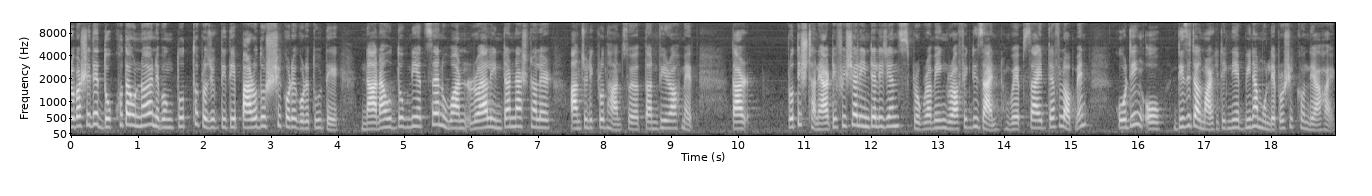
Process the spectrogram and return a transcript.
প্রবাসীদের দক্ষতা উন্নয়ন এবং তথ্য প্রযুক্তিতে পারদর্শী করে গড়ে তুলতে নানা উদ্যোগ নিয়েছেন ওয়ান রয়্যাল ইন্টারন্যাশনালের আঞ্চলিক প্রধান সৈয়দ তানভীর আহমেদ। তার প্রতিষ্ঠানে artificial intelligence, programming, graphic design, website development, coding ও ডিজিটাল মার্কেটিং নিয়ে বিনামূল্যে প্রশিক্ষণ দেওয়া হয়।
